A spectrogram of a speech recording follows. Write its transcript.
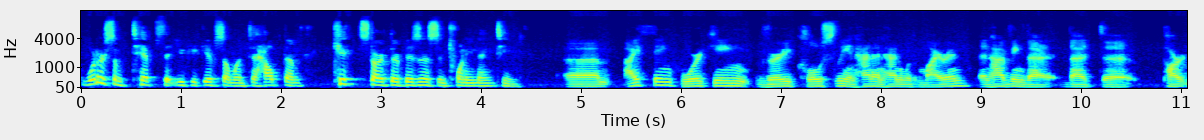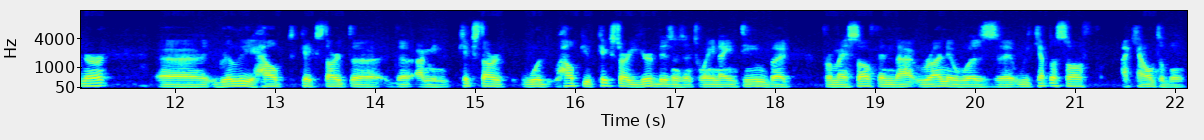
What are some tips that you could give someone to help them kickstart their business in 2019? Um, I think working very closely and hand in hand with Myron and having that that uh, partner uh, really helped kickstart the the. I mean, kickstart would help you kickstart your business in 2019. But for myself in that run, it was uh, we kept ourselves accountable.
